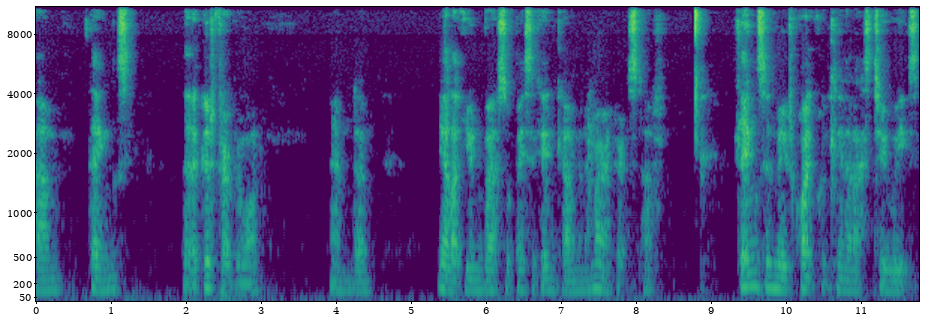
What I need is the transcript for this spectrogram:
um, things that are good for everyone. And um, yeah, like universal basic income in America and stuff. Things have moved quite quickly in the last two weeks,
